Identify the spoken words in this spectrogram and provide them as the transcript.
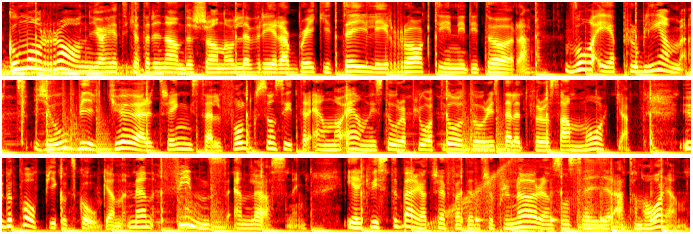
God morgon, jag heter Katarina Andersson och levererar Breakit Daily rakt in i ditt öra. Vad är problemet? Jo, bilköer, trängsel, folk som sitter en och en i stora plåtlådor istället för att samåka. Uber Pop gick åt skogen, men finns en lösning? Erik Wisterberg har träffat entreprenören som säger att han har en.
